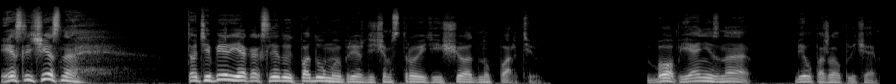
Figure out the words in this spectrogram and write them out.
Если честно, то теперь я как следует подумаю, прежде чем строить еще одну партию. Боб, я не знаю. Билл пожал плечами.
